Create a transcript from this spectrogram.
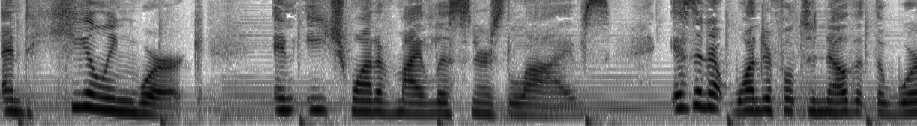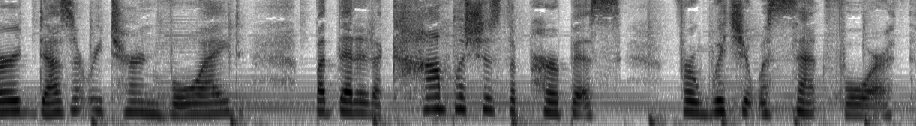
and healing work in each one of my listeners' lives. Isn't it wonderful to know that the word doesn't return void, but that it accomplishes the purpose for which it was sent forth?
